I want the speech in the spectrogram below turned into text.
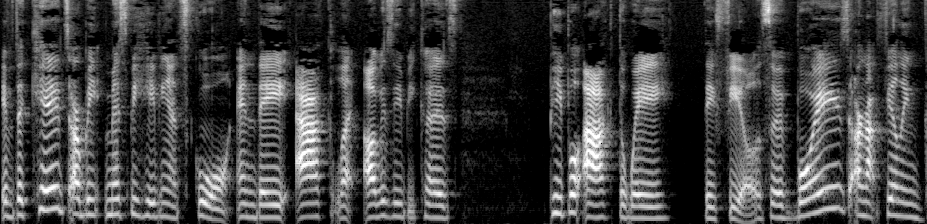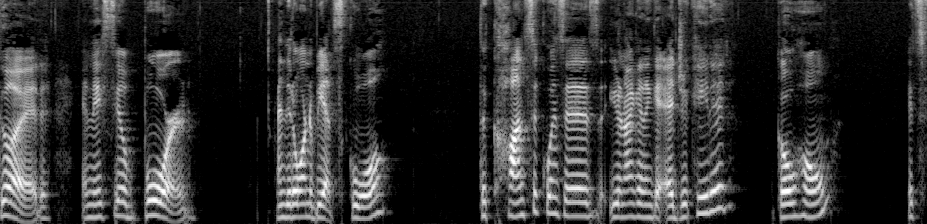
If the kids are be- misbehaving at school and they act like, obviously, because people act the way they feel. So if boys are not feeling good and they feel bored and they don't want to be at school, the consequences you're not going to get educated, go home. It's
